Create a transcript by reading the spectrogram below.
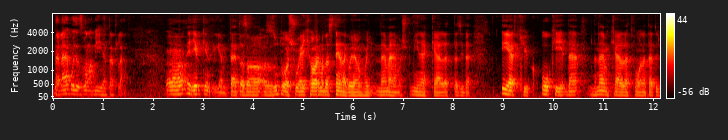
bele, hogy az valami hihetetlen. Uh, egyébként igen, tehát az, a, az az utolsó egyharmad az tényleg olyan, hogy nem áll most minek kellett ez ide. Értjük, oké, okay, de, de nem kellett volna, tehát hogy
